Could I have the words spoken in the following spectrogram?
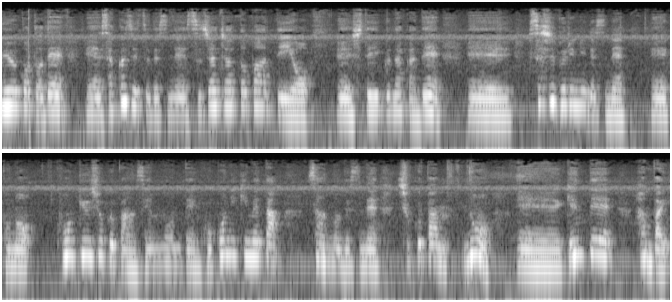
いうことで、えー、昨日ですねスジャチャットパーティーを、えー、していく中で、えー、久しぶりにですね、えこの高級食パン専門店ここに決めたさんのですね食パンの、え限定販売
